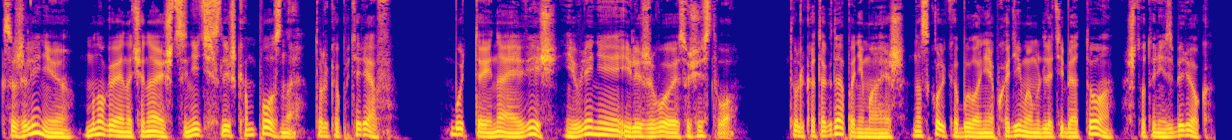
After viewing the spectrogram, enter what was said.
К сожалению, многое начинаешь ценить слишком поздно, только потеряв будь то иная вещь, явление или живое существо. Только тогда понимаешь, насколько было необходимым для тебя то, что ты не сберег.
